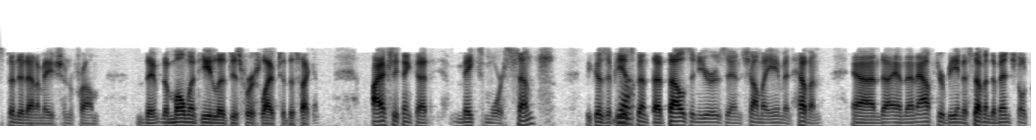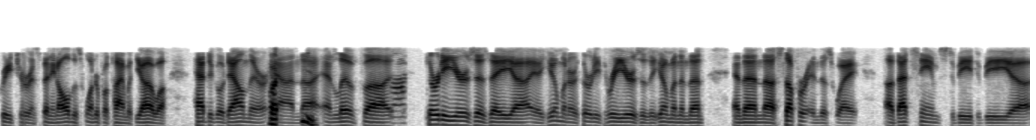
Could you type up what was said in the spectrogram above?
suspended animation from the the moment he lived his first life to the second. I actually think that makes more sense because if he Yeah. had spent that thousand years in Shamayim in heaven, and uh, and then after being a seven dimensional creature and spending all this wonderful time with Yahowah, had to go down there Right. and uh, and live uh, 30 years as a, uh, a human or 33 years as a human, and then and then uh, suffer in this way. Uh, that seems to be to be uh,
